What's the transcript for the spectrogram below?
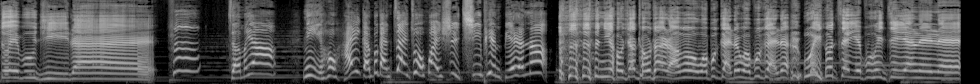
对不起啦。”哼，怎么样？你以后还敢不敢再做坏事，欺骗别人呢？你好像头太郎哦！我不敢了，我不敢了，我以后再也不会这样了啦！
